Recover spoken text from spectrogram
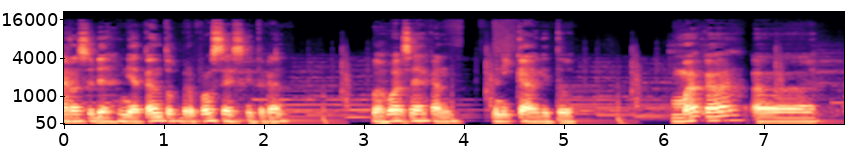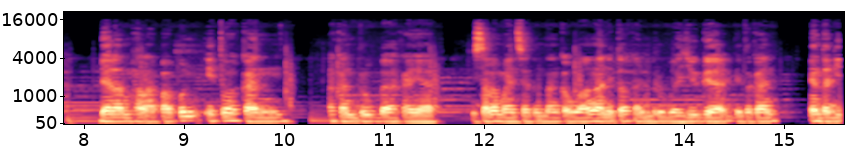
karena sudah niatkan untuk berproses gitu kan. Bahwa saya akan menikah gitu. Maka eh, dalam hal apa pun itu akan akan berubah. Kayak misalnya mindset tentang keuangan itu akan berubah juga gitu kan. Yang tadi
